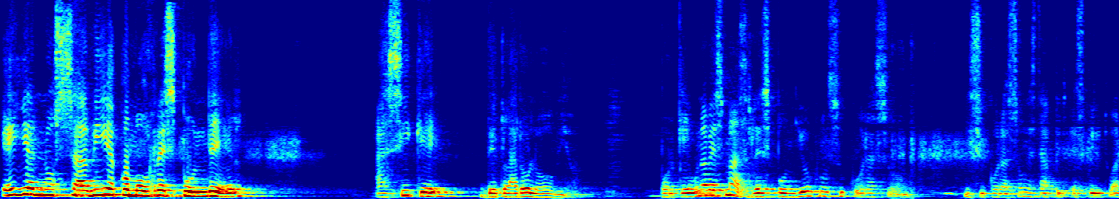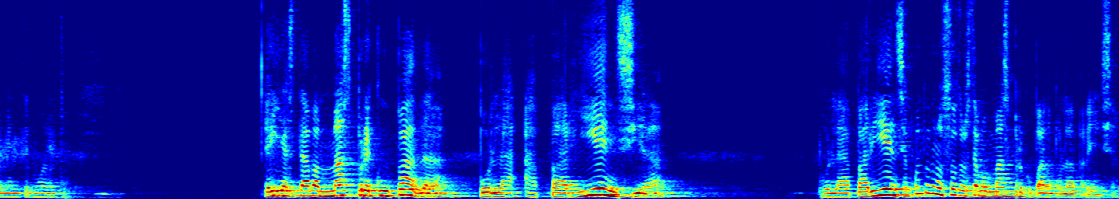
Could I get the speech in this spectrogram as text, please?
Ella no sabía cómo responder, así que declaró lo obvio. Porque una vez más respondió con su corazón y su corazón está espiritualmente muerto. Ella estaba más preocupada por la apariencia por la apariencia. ¿Cuántos de nosotros estamos más preocupados por la apariencia?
